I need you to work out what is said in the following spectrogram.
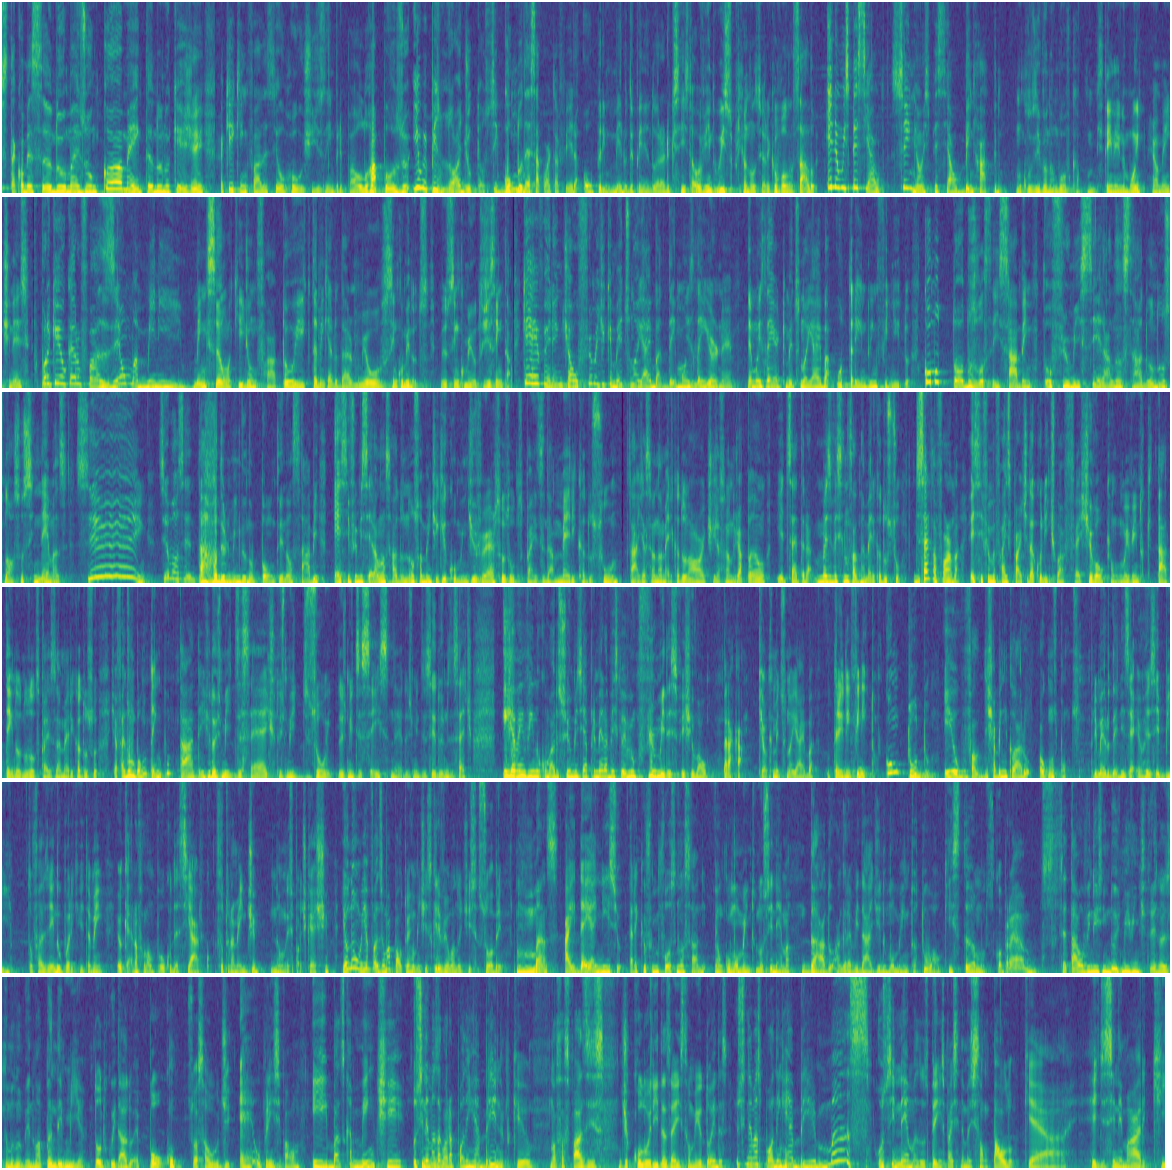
Está começando mais um Comentando no QG. Aqui quem fala é seu host de sempre, Paulo Raposo. E o episódio, que é o segundo dessa quarta-feira, ou primeiro, dependendo do horário que você está ouvindo isso, porque eu não sei a hora que eu vou lançá-lo. Ele é um especial. Sim, é um especial bem rápido. Inclusive, eu não vou ficar me estendendo muito, realmente, nesse. Porque eu quero fazer uma mini menção aqui de um fato e também quero dar meus 5 minutos. Meus 5 minutos de centavo. Que é referente ao filme de Kimetsu no Yaiba, Demon Slayer, né? Demon Slayer, Kimetsu no Yaiba, O Trem do Infinito. Como todos vocês sabem, o filme será lançado nos nossos cinemas. Sim! Se você estava dormindo no ponto e não sabe, esse filme será lançado não somente aqui, como em diversos outros países da América do Sul, tá? Já saiu na América do Norte, já saiu no Japão, etc. Mas vai ser lançado na América do Sul. De certa forma, esse filme faz parte da Konnichiwa Festival, que é um evento que tá tendo nos outros países da América do Sul já faz um bom tempo, tá? Desde 2017, 2018, 2016, né? 2016, 2017. E já vem vindo com vários filmes e é a primeira vez que eu vi um filme desse festival pra cá, que é o Kimetsu no Yaiba, o Treino Infinito. Contudo, eu vou falar, deixar bem claro alguns pontos. O primeiro deles é, eu recebi, tô fazendo porque também eu quero falar um pouco desse arco futuramente, não nesse podcast. Eu não ia fazer uma pauta, eu realmente escrevi uma notícia sobre. Mas a ideia início era que o filme fosse lançado em algum momento no cinema, dado a gravidade do momento atual que estamos. Pra, você tá ouvindo isso em 2023, nós estamos no meio de uma pandemia, todo cuidado é pouco, sua saúde é o principal. E basicamente, os cinemas agora podem reabrir, né? Porque nossas fases de coloridas aí estão meio doidas. E os cinemas podem reabrir, mas os cinemas, os principais cinemas de São Paulo, que é a Rede Cinemark,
